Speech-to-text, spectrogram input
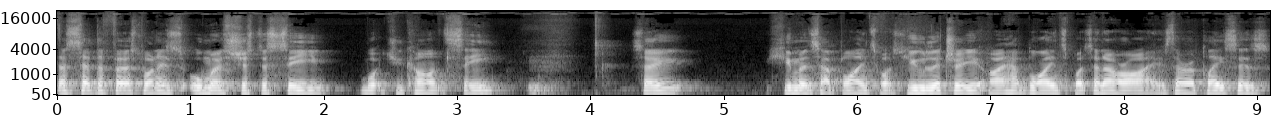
As I said, the first one is almost just to see what you can't see. So humans have blind spots. You literally, I have blind spots in our eyes. There are places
